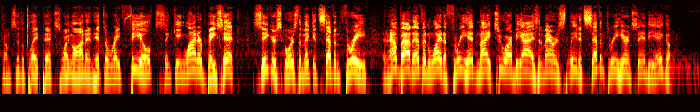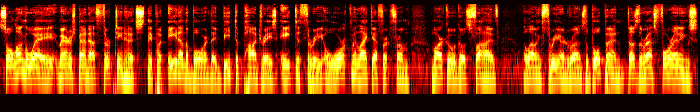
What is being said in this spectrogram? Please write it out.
Comes to the plate, pitch, swing on, and hit to right field. Sinking liner, base hit. Seager scores to make it 7 3. And how about Evan White? A three hit night, two RBIs, and the Mariners lead at 7 3 here in San Diego. So along the way, Mariners pound out 13 hits. They put eight on the board. They beat the Padres 8 to 3. A workmanlike effort from Marco goes five, allowing three earned runs. The bullpen does the rest, four innings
